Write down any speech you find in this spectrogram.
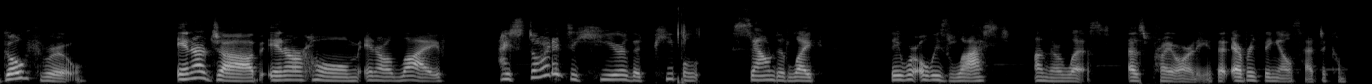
go through in our job, in our home, in our life, I started to hear that people sounded like they were always last on their list as priority, that everything else had to come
